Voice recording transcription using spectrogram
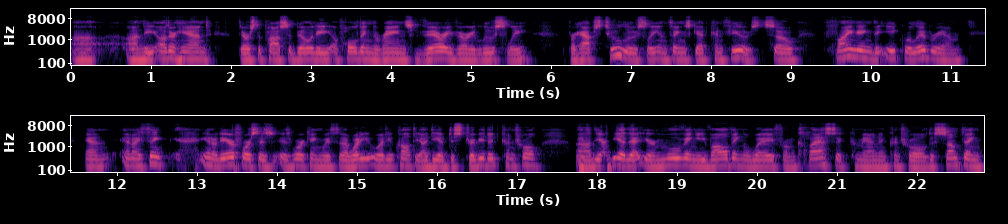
Uh, on the other hand, there's the possibility of holding the reins very, very loosely, perhaps too loosely, and things get confused. So finding the equilibrium and and I think you know the Air Force is is working with uh, what do you what do you call it the idea of distributed control, uh, the idea that you're moving evolving away from classic command and control to something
